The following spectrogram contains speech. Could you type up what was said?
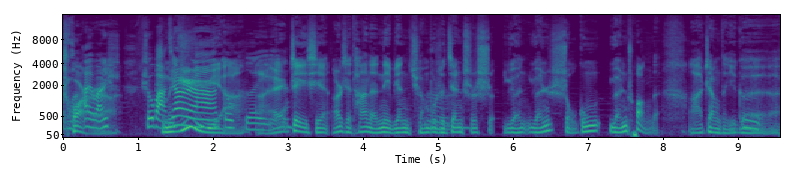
串儿啊，手把件啊，都可以。哎，这些，而且他呢那边全部是坚持是原原手工原创的啊，这样的一个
